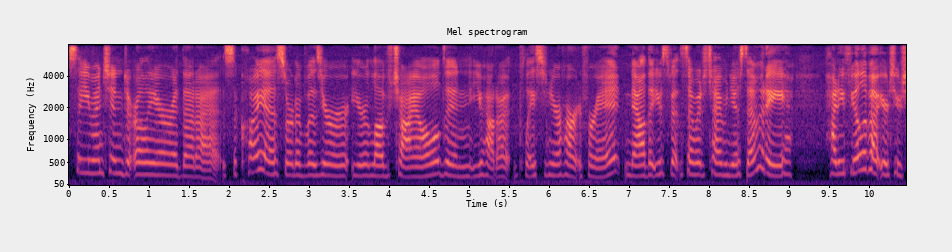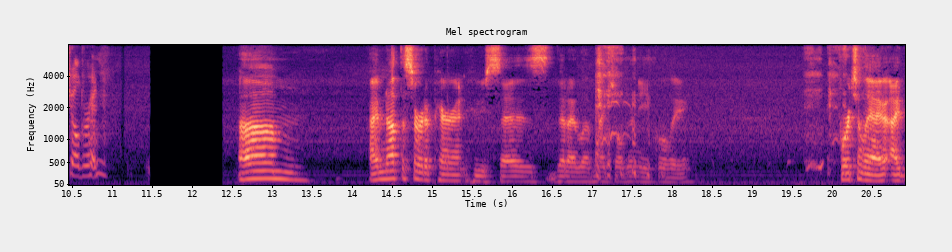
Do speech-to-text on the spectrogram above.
So you mentioned earlier that uh, Sequoia sort of was your your love child, and you had a place in your heart for it. Now that you've spent so much time in Yosemite, how do you feel about your two children? Um, I'm not the sort of parent who says that I love my children equally. Fortunately, I, I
